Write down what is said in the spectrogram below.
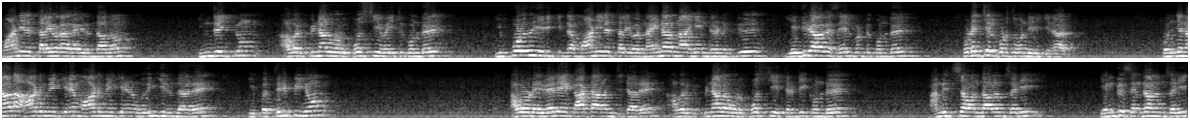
மாநில தலைவராக இருந்தாலும் இன்றைக்கும் அவர் பின்னால் ஒரு கோஷ்டியை வைத்துக்கொண்டு இப்பொழுது இருக்கின்ற மாநில தலைவர் நயனார் நாகேந்திரனுக்கு எதிராக செயல்பட்டு கொண்டு குடைச்சல் கொடுத்து கொண்டிருக்கிறார். கொஞ்ச நாள் ஆடு மேய்க்கிறேன் மாடு மேய்க்கிறேன் ஒதுங்கி இருந்தார் இப்போ திருப்பியும் அவருடைய வேலையை காட்ட ஆரம்பிச்சிட்டாரு. அவருக்கு பின்னால் ஒரு கோஷ்டியை திரட்டி கொண்டு அமித்ஷா வந்தாலும் சரி எங்கு சென்றாலும் சரி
